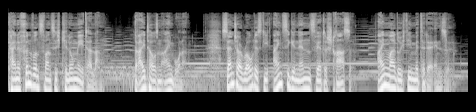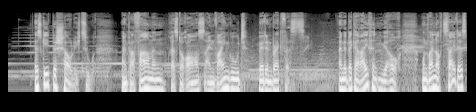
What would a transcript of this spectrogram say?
Keine 25 Kilometer lang. 3000 Einwohner. Center Road ist die einzige nennenswerte Straße. Einmal durch die Mitte der Insel. Es geht beschaulich zu. Ein paar Farmen, Restaurants, ein Weingut, Bed and Breakfasts. Eine Bäckerei finden wir auch. Und weil noch Zeit ist,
